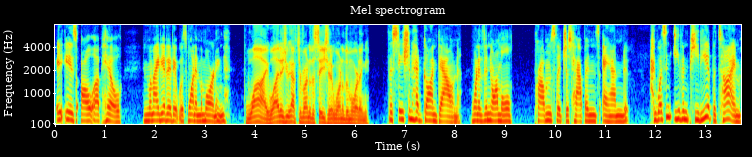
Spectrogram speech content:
It is all uphill. And when I did it, it was one in the morning. Why? Why did you have to run to the station at one in the morning? The station had gone down, one of the normal problems that just happens. And I wasn't even PD at the time.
